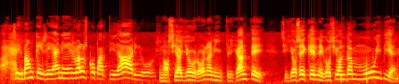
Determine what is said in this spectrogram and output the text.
Ay. sirva aunque sea en eso a los copartidarios. No sea llorona ni intrigante. Si yo sé que el negocio anda muy bien.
